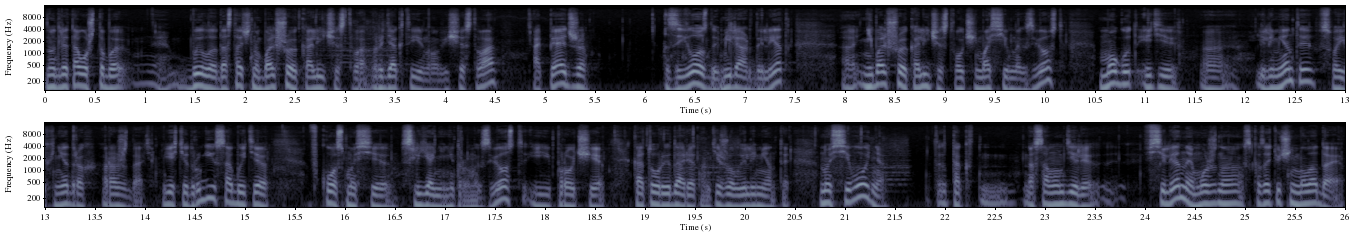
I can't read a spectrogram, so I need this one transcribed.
Но для того, чтобы было достаточно большое количество радиоактивного вещества, опять же, звезды миллиарды лет небольшое количество очень массивных звезд могут эти э, элементы в своих недрах рождать. Есть и другие события в космосе, слияние нейтронных звезд и прочие, которые дарят нам тяжелые элементы. Но сегодня так на самом деле Вселенная, можно сказать, очень молодая.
